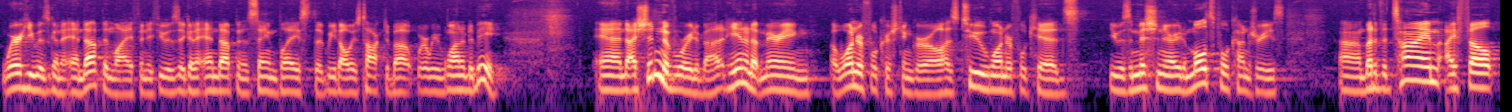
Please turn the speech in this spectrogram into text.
where he was going to end up in life and if he was going to end up in the same place that we'd always talked about where we wanted to be. And I shouldn't have worried about it. He ended up marrying a wonderful Christian girl, has two wonderful kids. He was a missionary to multiple countries. Um, but at the time, I felt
